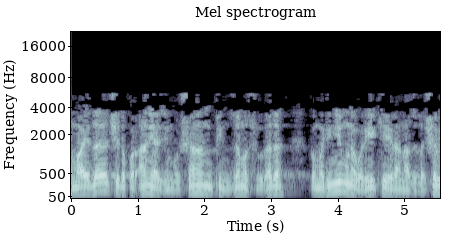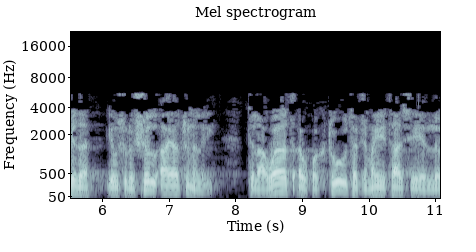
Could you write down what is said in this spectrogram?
مایده چې د قران عظیم شان پنځمه سوره ده په مدینه منورې کې را نازله شوې ده یو سل شل آیاتونه لري. تلاوت او پښتو ترجمه یې تاسو له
